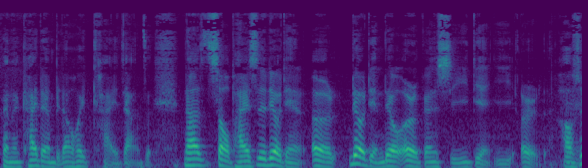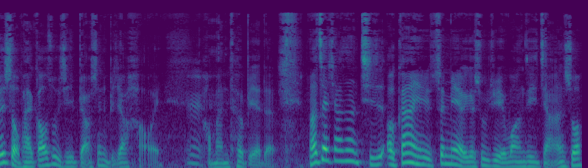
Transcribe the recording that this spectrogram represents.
可能开的人比较会开这样子。那手牌是六点二、六点六二跟十一点一二的，好，所以手牌高速其实表现的比较好，哎，嗯，好蛮特别的。然后再加上，其实我刚才顺便有一个数据也忘记讲，说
